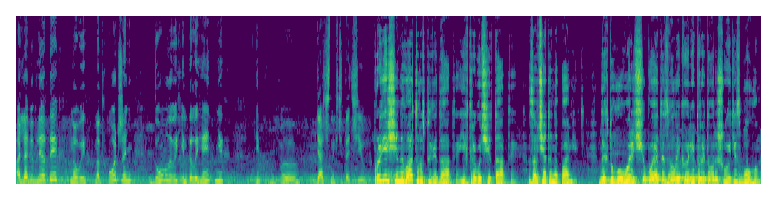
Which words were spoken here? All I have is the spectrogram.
А для бібліотек нових надходжень, думливих, інтелігентних і е, вдячних читачів. Про вірші не варто розповідати, їх треба читати, завчати на пам'ять. Дехто говорить, що поети з великої літери товаришують із Богом.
